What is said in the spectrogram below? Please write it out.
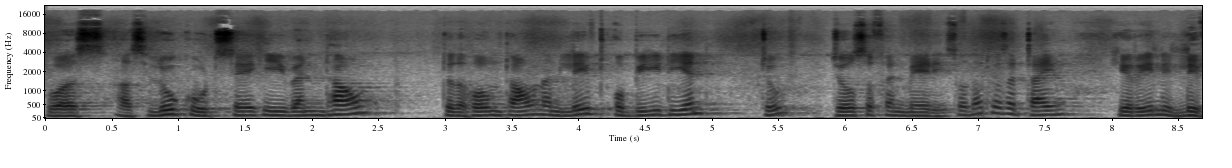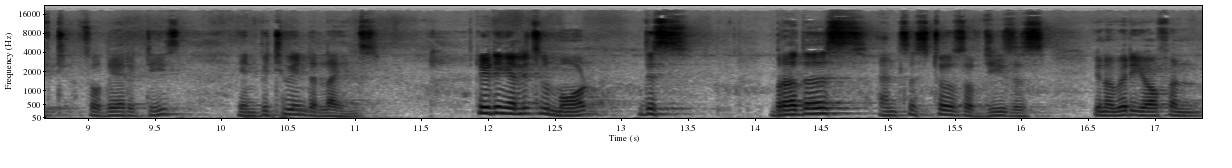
was, as Luke would say, he went down to the hometown and lived obedient to Joseph and Mary. So that was a time he really lived. So there it is in between the lines. Reading a little more, this brothers and sisters of Jesus, you know, very often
